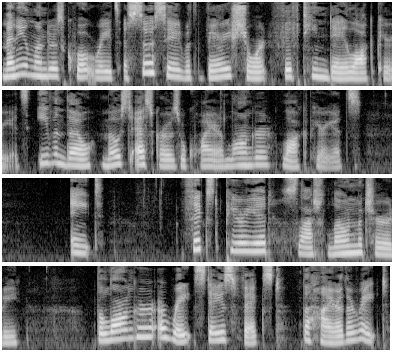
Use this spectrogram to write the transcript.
Many lenders quote rates associated with very short 15 day lock periods, even though most escrows require longer lock periods. 8. Fixed period slash loan maturity. The longer a rate stays fixed, the higher the rate.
